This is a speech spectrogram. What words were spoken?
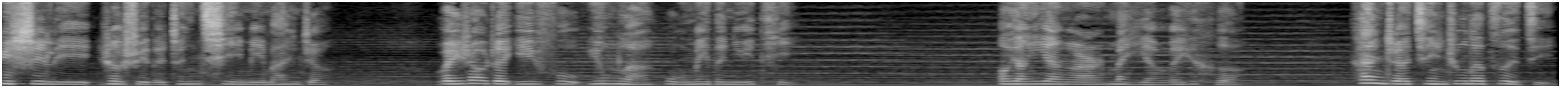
浴室里热水的蒸汽弥漫着。围绕着一副慵懒妩媚的女体，欧阳燕儿媚眼微合，看着镜中的自己，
